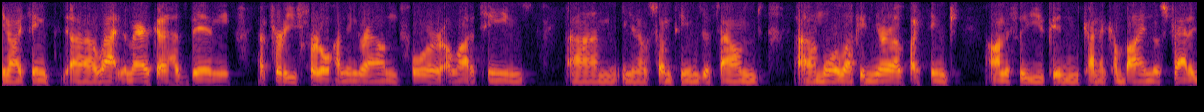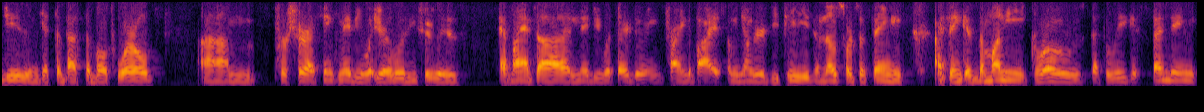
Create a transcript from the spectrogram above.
you know I think uh, Latin America has been a pretty fertile hunting ground for a lot of teams. Um, you know, some teams have found uh, more luck in Europe. I think honestly you can kind of combine those strategies and get the best of both worlds. Um, for sure, I think maybe what you're alluding to is Atlanta and maybe what they're doing, trying to buy some younger DPs and those sorts of things. I think as the money grows that the league is spending,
